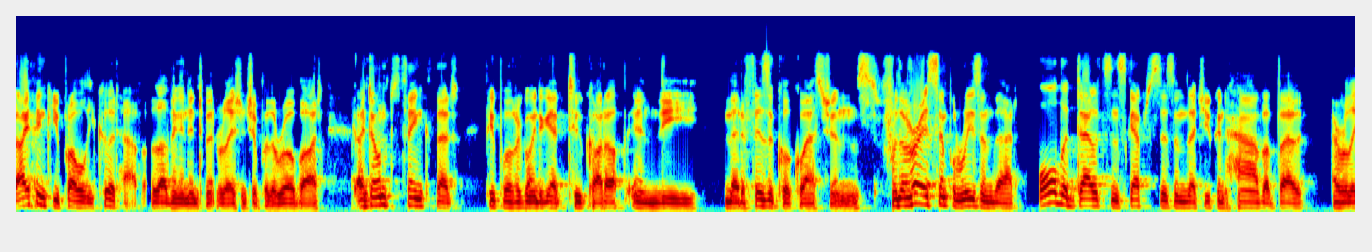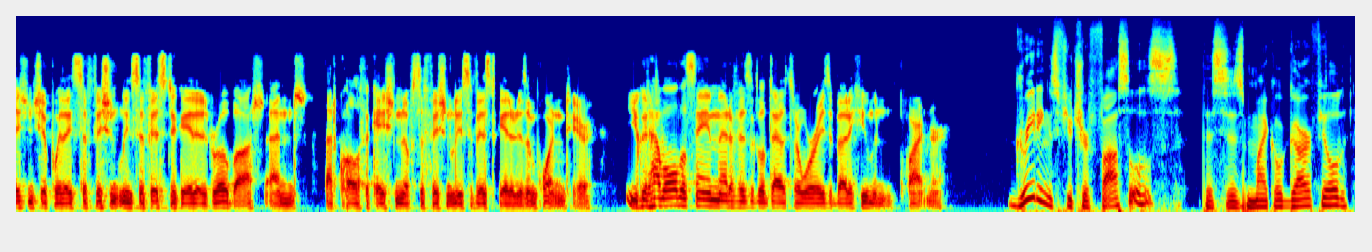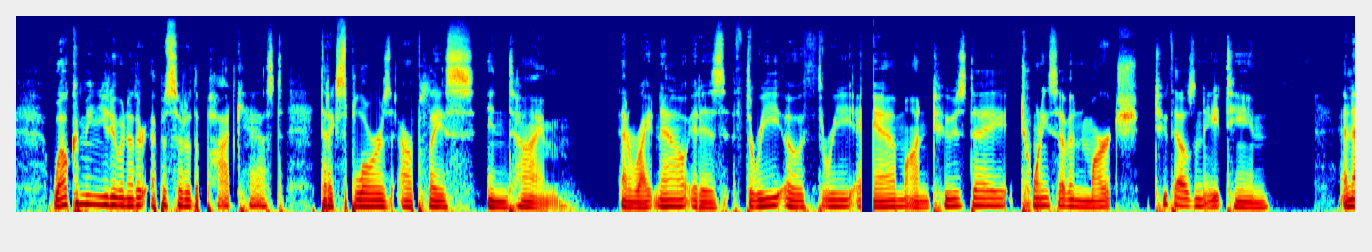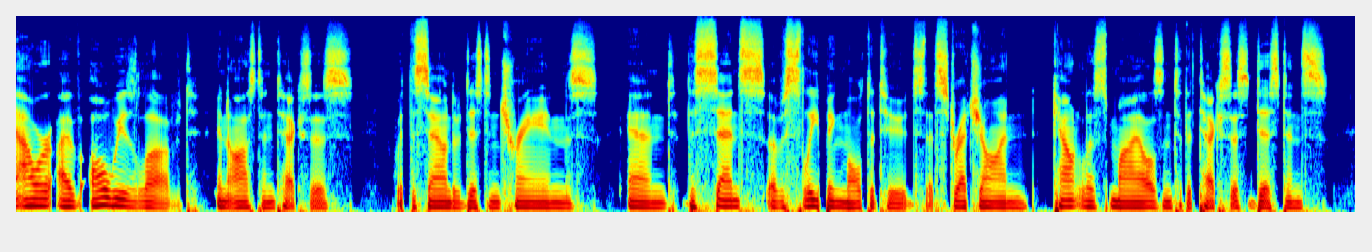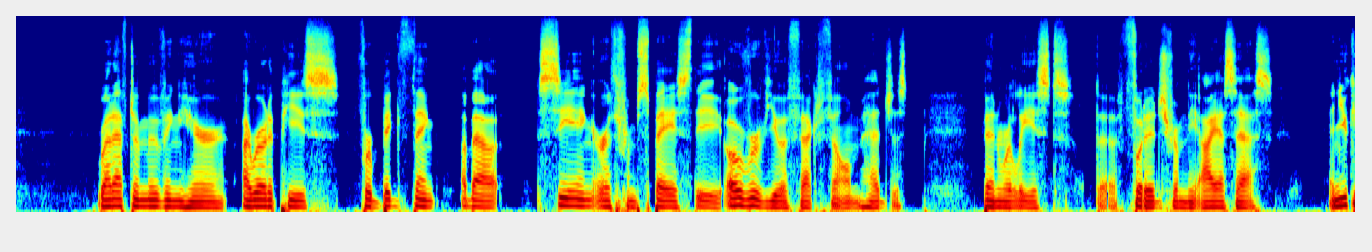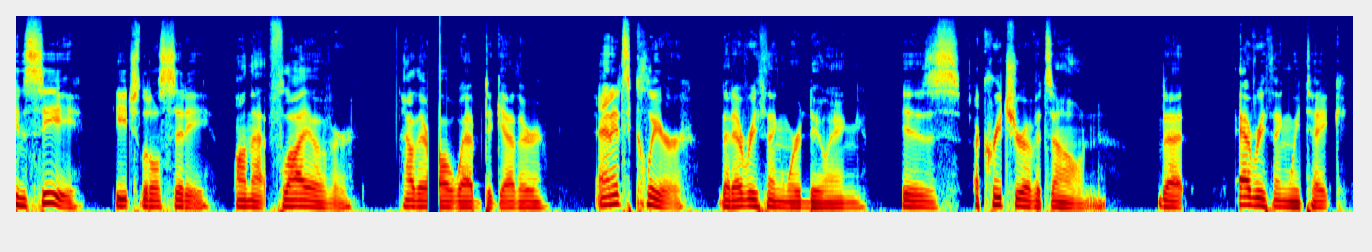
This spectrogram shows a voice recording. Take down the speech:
I think you probably could have a loving and intimate relationship with a robot. I don't think that people are going to get too caught up in the metaphysical questions for the very simple reason that all the doubts and skepticism that you can have about a relationship with a sufficiently sophisticated robot, and that qualification of sufficiently sophisticated is important here. You could have all the same metaphysical doubts or worries about a human partner. Greetings, future fossils. This is Michael Garfield, welcoming you to another episode of the podcast that explores our place in time. And right now it is 3:03 a.m. on Tuesday, 27 March 2018. An hour I've always loved in Austin, Texas, with the sound of distant trains and the sense of sleeping multitudes that stretch on countless miles into the Texas distance. Right after moving here, I wrote a piece for Big Think about seeing Earth from space. The overview effect film had just been released, the footage from the ISS. And you can see each little city on that flyover, how they're all webbed together. And it's clear that everything we're doing is a creature of its own, that everything we take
